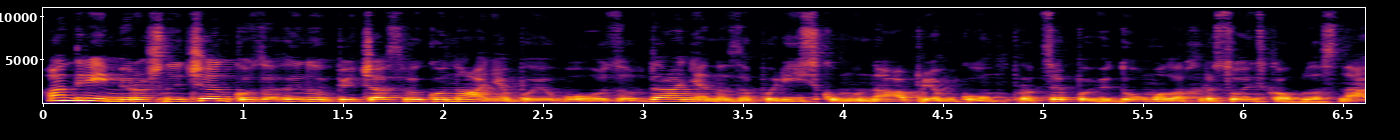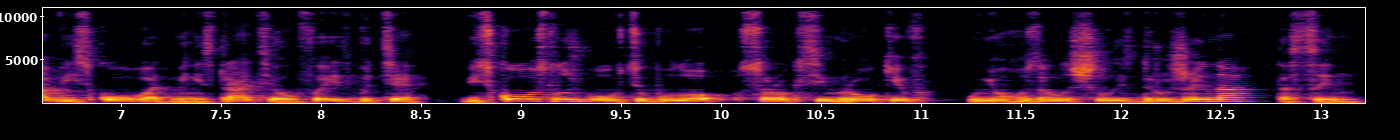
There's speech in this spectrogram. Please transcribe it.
Андрій Мірошниченко загинув під час виконання бойового завдання на запорізькому напрямку. Про це повідомила Херсонська обласна військова адміністрація у Фейсбуці. Військовослужбовцю було 47 років. У нього залишились дружина та син.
